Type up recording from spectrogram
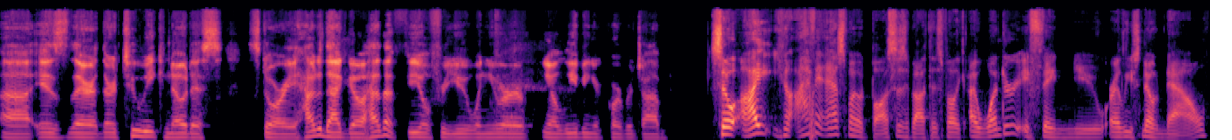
uh, is their their two week notice story. How did that go? How did that feel for you when you were you know leaving your corporate job? So I, you know, I haven't asked my old bosses about this, but like I wonder if they knew or at least know now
